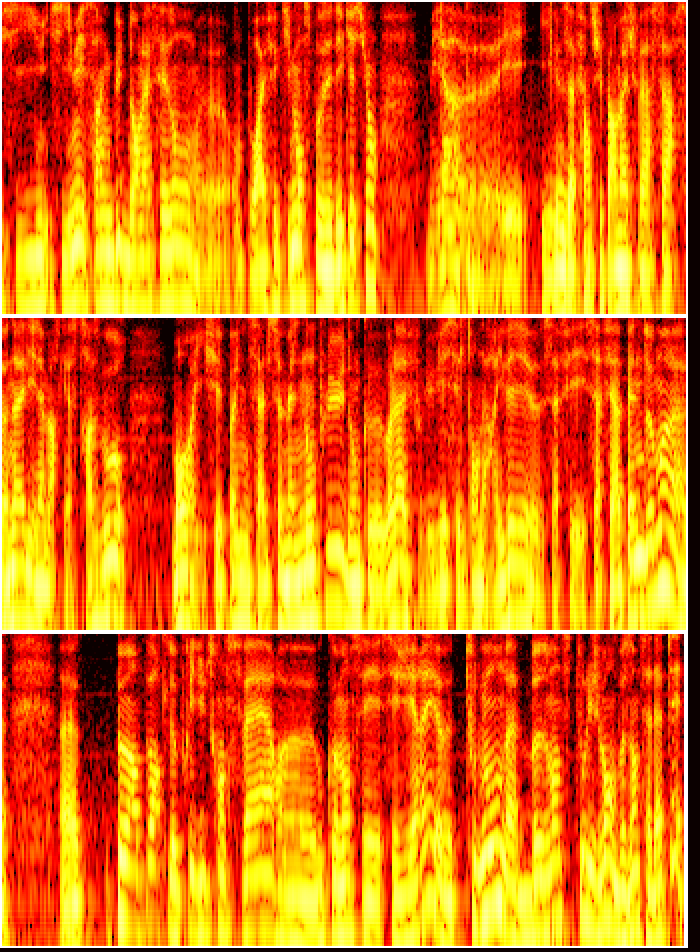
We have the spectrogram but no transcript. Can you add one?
s'il met 5 buts dans la saison, euh, on pourra effectivement se poser des questions. Mais là, euh, il nous a fait un super match vers Arsenal, il a marqué à Strasbourg. Bon, il fait pas une sale semaine non plus, donc euh, voilà, il faut lui laisser le temps d'arriver. ça, fait, ça fait à peine deux mois peu importe le prix du transfert euh, ou comment c'est géré, euh, tout le monde a besoin, de, tous les joueurs ont besoin de s'adapter.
